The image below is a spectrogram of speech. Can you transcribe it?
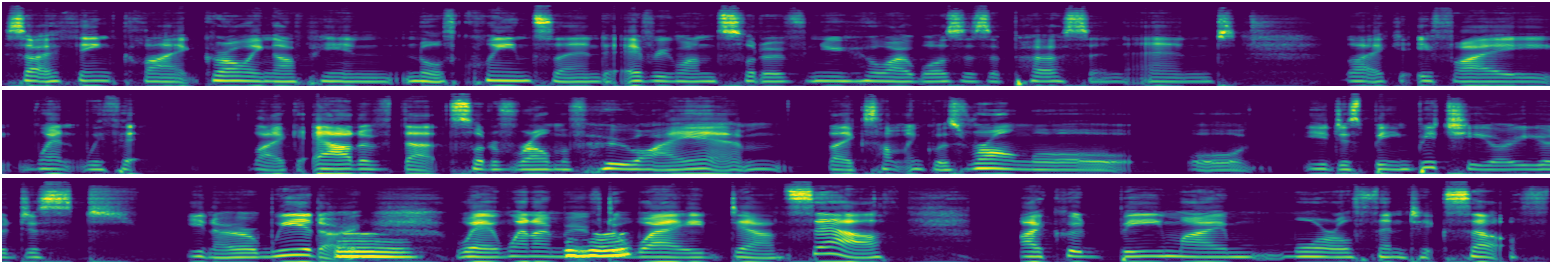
So I think like growing up in North Queensland, everyone sort of knew who I was as a person. And like if I went with it, like out of that sort of realm of who I am, like something was wrong or, or you're just being bitchy or you're just you know, a weirdo. Mm. Where when I moved mm-hmm. away down south, I could be my more authentic self.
